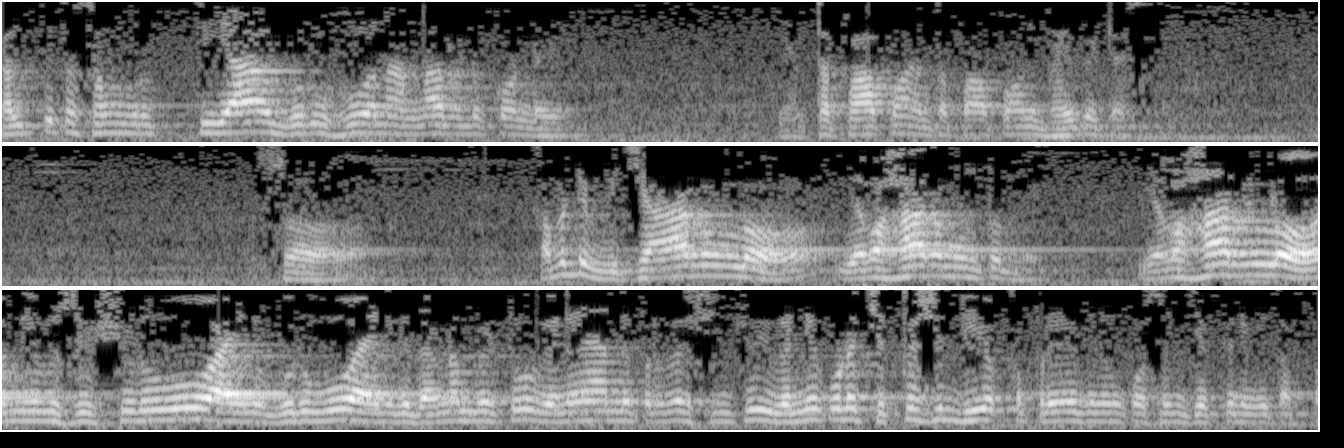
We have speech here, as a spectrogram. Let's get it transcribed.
కల్పిత సంవృత్తియా గురువు అని అన్నారనుకోండి ఎంత పాపం ఎంత పాపం అని భయపెట్టేస్తారు. సో కాబట్టి విచారంలో వ్యవహారం ఉంటుంది. వ్యవహారంలో నీవు శిష్యుడు ఆయన గురువు ఆయనకి దండం పెట్టు వినయాన్ని ప్రదర్శించు ఇవన్నీ కూడా చిత్తశుద్ధి యొక్క ప్రయోజనం కోసం చెప్పినవి తప్ప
